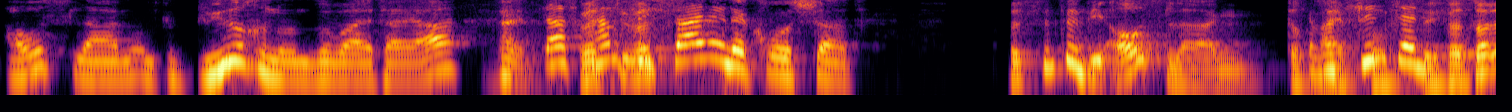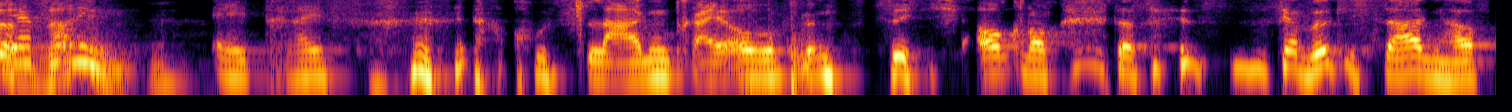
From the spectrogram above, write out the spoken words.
Auslagen und Gebühren und so weiter, ja. Das kann es nicht sein in der Großstadt. Was sind denn die Auslagen? Doch Ja, was sind denn- was soll das sein? Ey, drei Auslagen, 3,50 Euro auch noch. Das ist, das ist ja wirklich sagenhaft.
